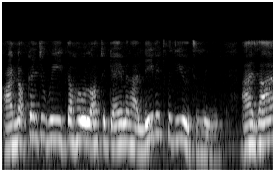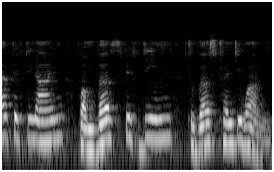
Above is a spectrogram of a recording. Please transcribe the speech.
I'm not going to read the whole lot again, and I leave it with you to read. Isaiah 59 from verse 15 to verse 21.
